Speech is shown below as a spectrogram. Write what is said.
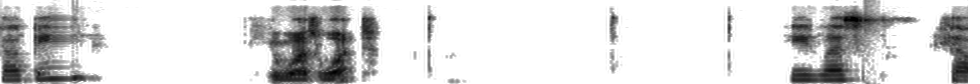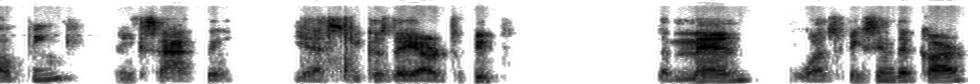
helping. He was what? He was helping. Exactly. Yes, because they are two people. The man was fixing the car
